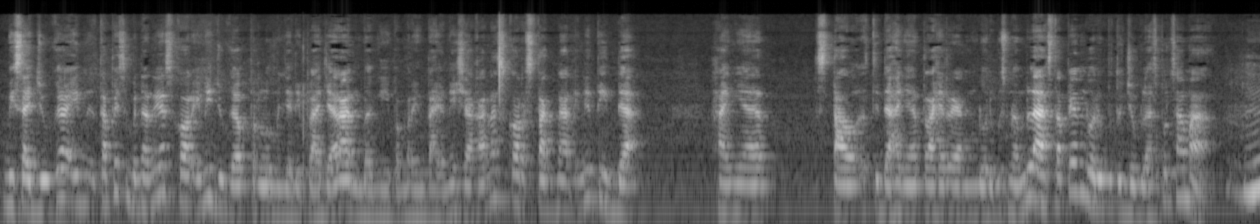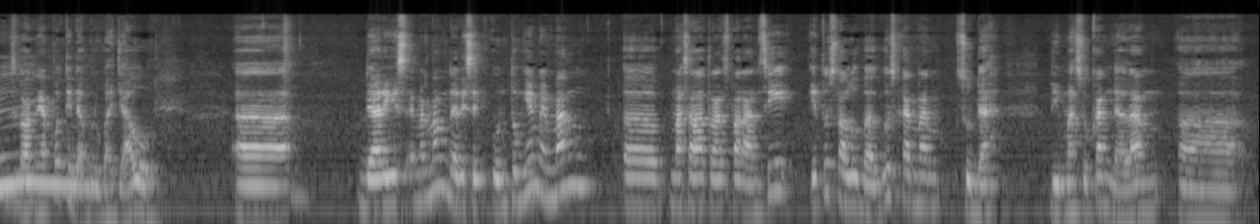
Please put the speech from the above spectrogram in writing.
bisa juga ini tapi sebenarnya skor ini juga perlu menjadi pelajaran bagi pemerintah Indonesia karena skor stagnan ini tidak hanya setahun tidak hanya terakhir yang 2019 tapi yang 2017 pun sama. Hmm. skornya pun tidak berubah jauh. Uh, dari memang dari untungnya memang uh, masalah transparansi itu selalu bagus karena sudah dimasukkan dalam peraturan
